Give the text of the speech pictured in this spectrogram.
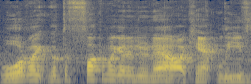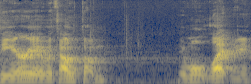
What am I? What the fuck am I gonna do now? I can't leave the area without them. It won't let me.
